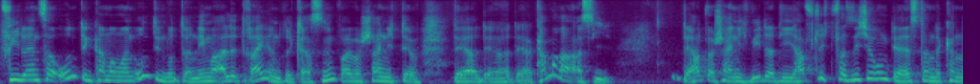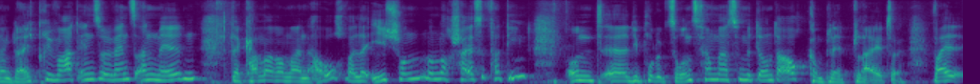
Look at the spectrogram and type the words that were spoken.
Freelancer und den Kameramann und den Unternehmer alle drei in Regress sind, weil wahrscheinlich der, der, der, der Kameraassi der hat wahrscheinlich weder die Haftpflichtversicherung, der ist dann, der kann dann gleich Privatinsolvenz anmelden, der Kameramann auch, weil er eh schon nur noch Scheiße verdient und äh, die Produktionsfirma ist mitunter auch komplett pleite, weil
